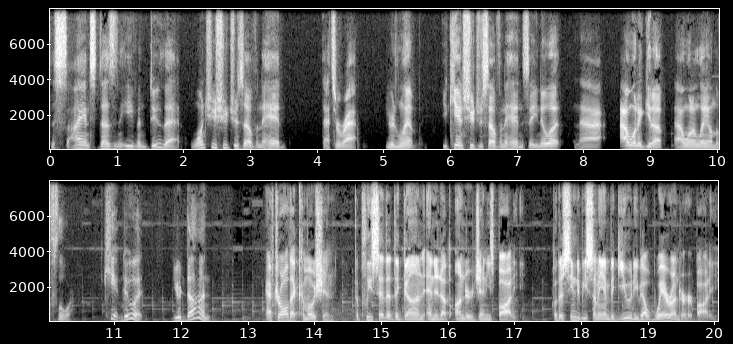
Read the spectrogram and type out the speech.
The science doesn't even do that. Once you shoot yourself in the head, that's a wrap. You're limp. You can't shoot yourself in the head and say, you know what? Nah, I want to get up. I want to lay on the floor. You can't do it. You're done. After all that commotion, the police said that the gun ended up under Jenny's body, but there seemed to be some ambiguity about where under her body.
